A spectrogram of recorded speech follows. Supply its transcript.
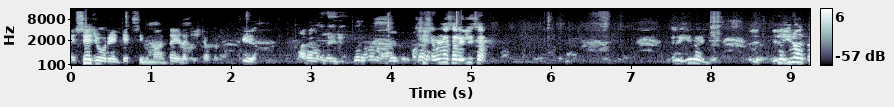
ಮೆಸೇಜ್ ಓರಿಯೆಂಟೆಡ್ ಸಿನಿಮಾ ಅಂತ ಹೇಳಕ್ ಇಷ್ಟಪಡ್ತೀನಿ. ಶರಣ ಸರ್ ಇಲ್ಲಿ ಸರ್ ಹೀರೋ ಇಲ್ಲಿ ಹೀರೋ ಅಂತ.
